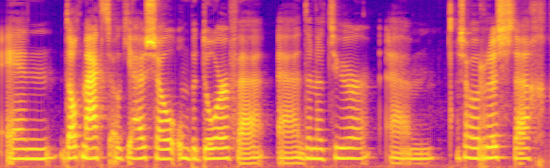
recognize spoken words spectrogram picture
En dat maakt het ook juist zo onbedorven, uh, de natuur um, zo rustig.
